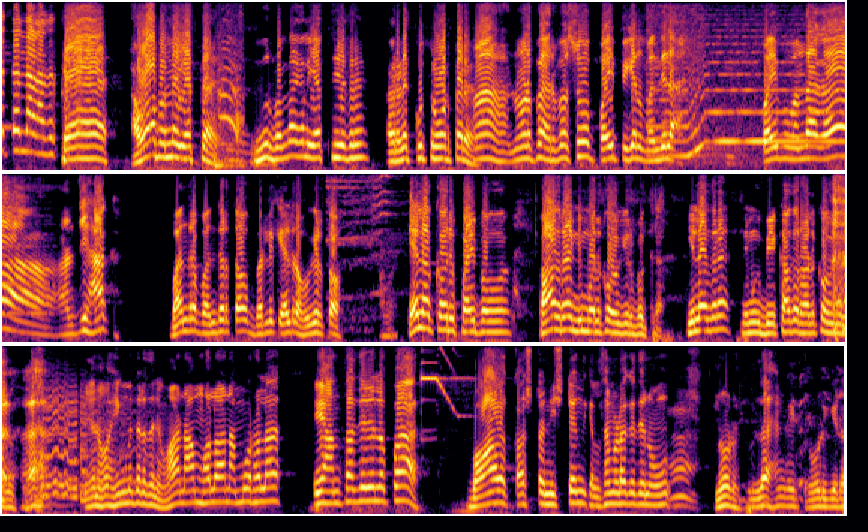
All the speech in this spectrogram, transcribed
ಎತ್ತಂದಾಳ ಅದಕ್ಕ? ಏ, ಅವ ಬಂದ ಎತ್ತ. ಇವ್ರು ಬಂದಾಗೆಲ್ಲ ಎತ್ತ ಇದ್ರ ಅವ್ರೆಲ್ಲ ಕೂತ್ ನೋಡ್ತಾರೆ. ಹಾ ನೋಡಪ್ಪ ಹರ್ಬಸ್ಸು ಪೈಪ್ ಈಗೇನು ಬಂದಿಲ್ಲ. ಪೈಪ್ ಬಂದಾಗ ಅರ್ಜಿ ಹಾಕ್. ಬಂದ್ರ ಬಂದಿರ್ತಾವ ಬರ್ಲಿಕ್ಕೆ ಎಲ್ರ ಹೋಗಿರ್ತಾವ. ಏನ್ ಹಾಕವ್ರಿ ಪೈಪ್ ಅವು? ಆದ್ರ ನಿಮ್ ಹೊಲಕ್ಕ ಹೋಗಿರ್ಬೇಕ. ಇಲ್ಲಾಂದ್ರ ನಿಮ್ಗ್ ಬೇಕಾದ್ರ ಹೊಲಕ್ಕ ಹೋಗಿರ್ಬೇಕು. ಏನೋ ಹಿಂಗ್ ಮಾತಾಡ್ದ ನೀವು ನಮ್ ಹೊಲ ನಮ್ಮೂರ್ ಹೊಲ. ಏ ಅಂತದೇನಿಲ್ಲಪ್ಪ ಬಾಳ ಕಷ್ಟ ನಿಷ್ಠೆಯಿಂದ ಕೆಲಸ ಮಾಡಕತ್ತೀವಿ ನಾವು. ನೋಡು ಇಲ್ಲ ಹೆಂಗೈತಿ ರೋಡ್ ಗಿಡ.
